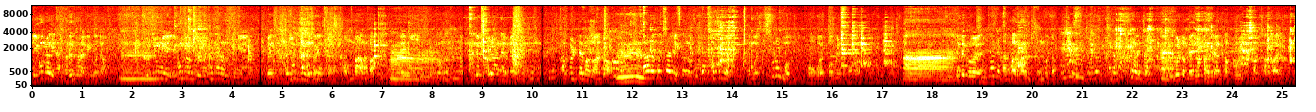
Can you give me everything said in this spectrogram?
일곱 명이 다 다른 사람인 거죠. 그 음, 중에 일곱 명 중에 한 사람 중에 웬 가족 단위가 있어요. 엄마, 아빠, 음. 애기 그거는. 근데 뭘 하냐면 바쁠 때만 와서 음. 딸을 뱃살에 있어놓고 꼭 사주면 그 뭐지 술을 먹, 먹어, 먹을 때 해요. 아, 근데 그걸 아빠가 주는 거죠? 하나 큰 거 있죠? 네. 그걸로 메뉴판이랑 다 보이게 막 적어요.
